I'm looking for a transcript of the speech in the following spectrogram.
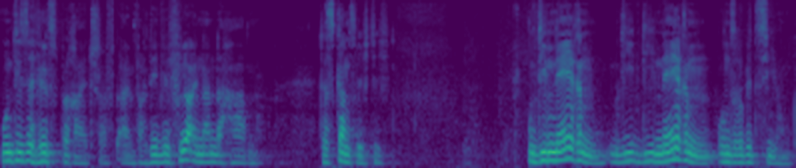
und diese Hilfsbereitschaft einfach, die wir füreinander haben. Das ist ganz wichtig. Und die nähren, die, die nähren unsere Beziehung.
